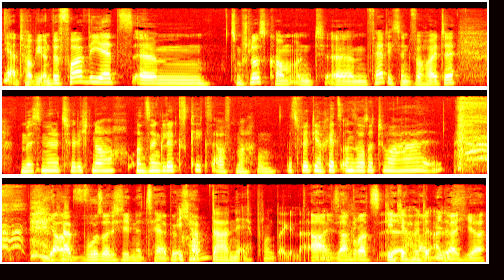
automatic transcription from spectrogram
Ja, Tobi, und bevor wir jetzt ähm, zum Schluss kommen und ähm, fertig sind für heute, müssen wir natürlich noch unseren Glückskeks aufmachen. Das wird ja auch jetzt unser Ritual. Ja, hab- und wo soll ich den jetzt herbekommen? Ich habe da eine App runtergeladen. Ah, Sandro hat geht äh, ja heute alles, hier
